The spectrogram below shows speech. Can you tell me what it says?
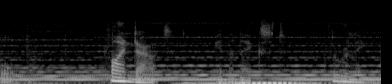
warp? Find out in the next thrilling.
